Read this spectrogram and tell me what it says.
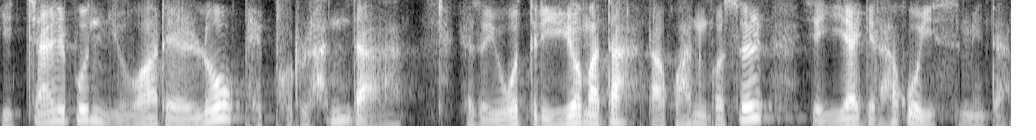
이 짧은 URL로 배포를 한다 그래서 이것들이 위험하다라고 하는 것을 이제 이야기를 하고 있습니다.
